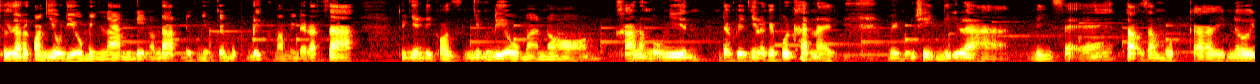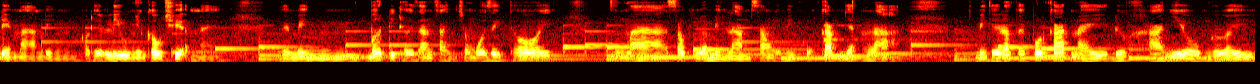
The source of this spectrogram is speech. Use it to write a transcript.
thực ra là có nhiều điều mình làm để nó đạt được những cái mục đích mà mình đã đặt ra tuy nhiên thì có những điều mà nó khá là ngẫu nhiên, đặc biệt như là cái podcast này, mình cũng chỉ nghĩ là mình sẽ tạo ra một cái nơi để mà mình có thể lưu những câu chuyện này, để mình bớt đi thời gian rảnh trong mùa dịch thôi. Nhưng mà sau khi mà mình làm xong thì mình cũng cảm nhận là mình thấy là cái podcast này được khá nhiều người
